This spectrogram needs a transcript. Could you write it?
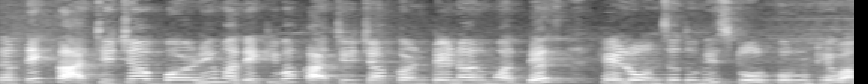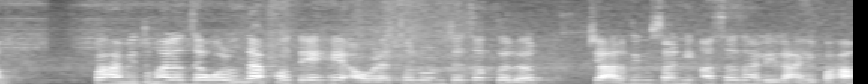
तर ते काचेच्या बळणीमध्ये किंवा काचेच्या कंटेनरमध्येच हे लोणचं तुम्ही स्टोअर करून ठेवा. पहा मी तुम्हाला जवळून दाखवते हे आवळ्याचं लोणच्याचा कलर चार दिवसांनी असा झालेला आहे पहा.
